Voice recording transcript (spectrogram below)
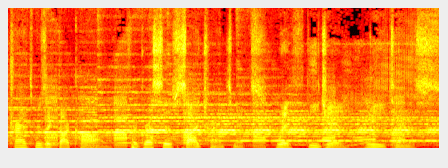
besttrancemusic.com. Progressive Psytrance Mix with DJ Lee Tamus.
